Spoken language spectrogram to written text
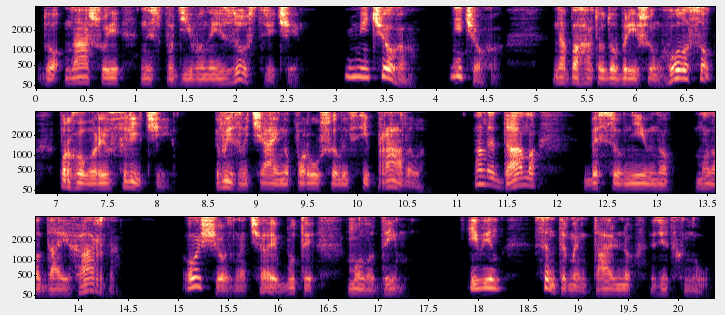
до нашої несподіваної зустрічі. Нічого, нічого, набагато добрішим голосом проговорив слідчий. Ви, звичайно, порушили всі правила, але дама, безсумнівно, молода і гарна. Ось що означає бути молодим. І він сентиментально зітхнув.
